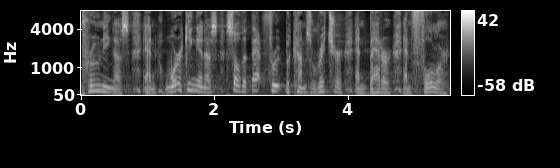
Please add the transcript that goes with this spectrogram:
pruning us and working in us so that that fruit becomes richer and better and fuller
